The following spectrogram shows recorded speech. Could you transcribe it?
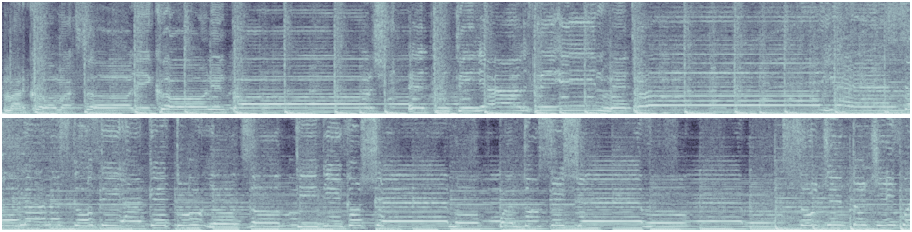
Marco Mazzoli con il Porsche E tutti gli altri in metro. Yeah. Se non ascolti anche tu lo zo Ti dico scemo Quanto sei scemo. Su 105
